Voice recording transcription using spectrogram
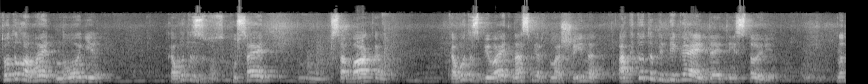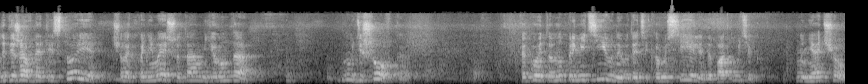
Кто-то ломает ноги, кого-то кусает собака, кого-то сбивает насмерть машина, а кто-то добегает до этой истории. Но добежав до этой истории, человек понимает, что там ерунда. Ну, дешевка. Какой-то, ну, примитивный вот эти карусели, да батутик, ну, ни о чем.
